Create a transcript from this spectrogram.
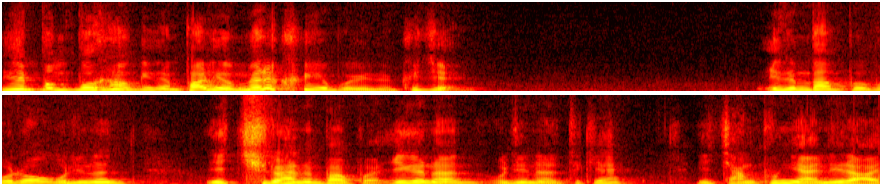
이제 뻥뻥하기는 발이 얼마나 크게 보이는, 그지? 이런 방법으로 우리는 이 치료하는 방법. 이거는 우리는 어떻게? 이 장풍이 아니라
